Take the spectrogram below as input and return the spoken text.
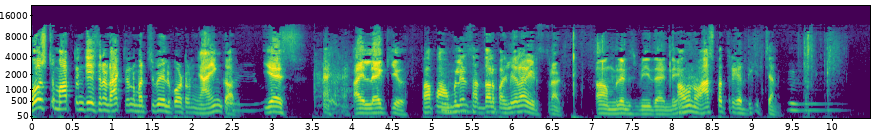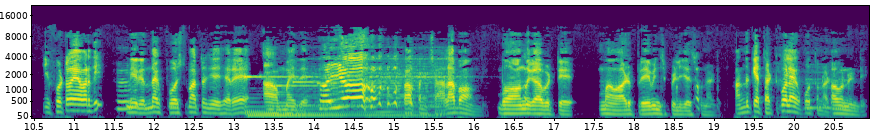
పోస్ట్ మార్టం చేసిన డాక్టర్ని మర్చిపోయి వెళ్ళిపోవటం న్యాయం కాదు. ఎస్ ఐ లైక్ యూ పాపం అంబులెన్స్ అద్దాలు పగిలేలా ఏడుస్తున్నాడు. అంబులెన్స్ మీద అండి అవును ఆసుపత్రికి అద్దెకిచ్చాను ఈ ఫోటో ఎవరిది? మీరు ఇందాక పోస్ట్ మార్టం చేశారే ఆ అమ్మాయిదే. అయ్యో. పాపం చాలా బాగుంది. బాగుంది కాబట్టి మా వాడు ప్రేమించి పెళ్ళి చేసుకున్నాడు. అందుకే తట్టుకోలేకపోతున్నాడు. అవునండి.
